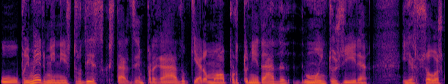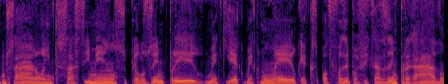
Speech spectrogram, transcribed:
o Primeiro-Ministro disse que estar desempregado, que era uma oportunidade muito gira. E as pessoas começaram a interessar-se imenso pelo desemprego, como é que é, como é que não é, o que é que se pode fazer para ficar desempregado.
